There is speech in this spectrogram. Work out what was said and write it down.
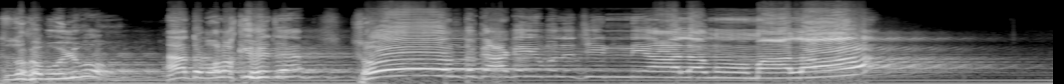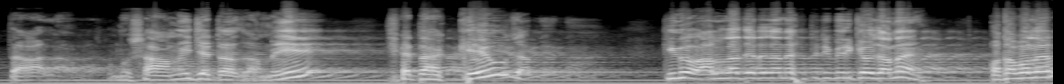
তো তোকে বলব। হ্যাঁ তো বলো কি হয়েছে? শোন, তোকে আগেই বলেছি আলামু মালা মুসা, আমি যেটা জানি, সেটা কেউ জানে না। কি গো, আল্লাহ যেটা জানে, পৃথিবীর কেউ জানে? কথা বলেন।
